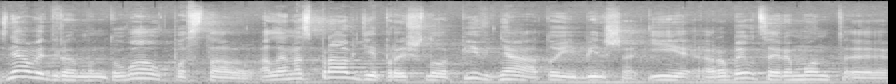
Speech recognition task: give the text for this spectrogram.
Зняв, відремонтував, поставив. Але насправді пройшло півдня, а то і більше. І робив цей ремонт е,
